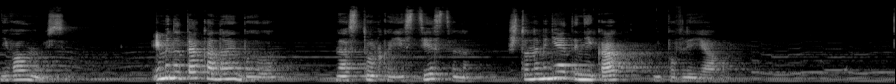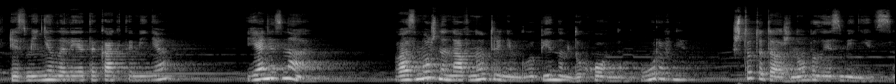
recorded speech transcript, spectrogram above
не волнуйся. Именно так оно и было. Настолько естественно, что на меня это никак не повлияло. Изменило ли это как-то меня? Я не знаю. Возможно, на внутреннем глубинном духовном уровне что-то должно было измениться.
